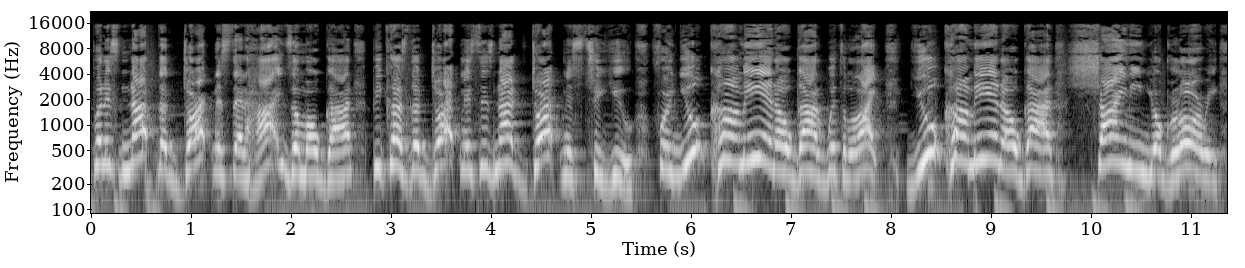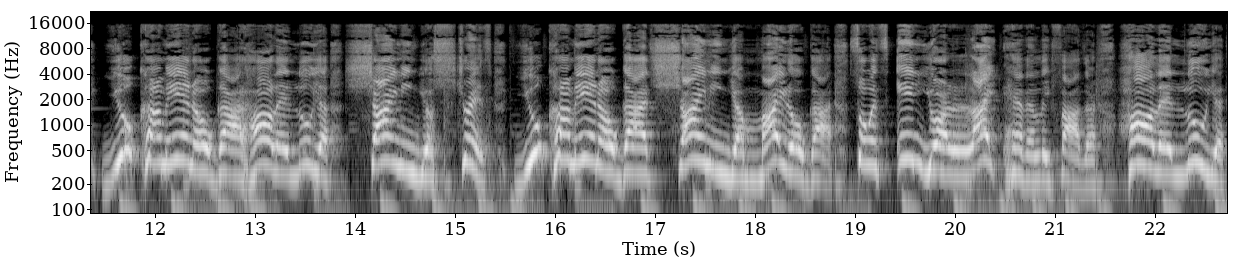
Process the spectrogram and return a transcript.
But it's not the darkness that hides them, oh God, because the darkness is not darkness to you. For you come in, oh God, with light. You come in, oh God, shining your glory. You come in, oh God, hallelujah, shining your strength. You come in, oh God, shining your might, oh God. So it's in your light, Heavenly Father. Hallelujah.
